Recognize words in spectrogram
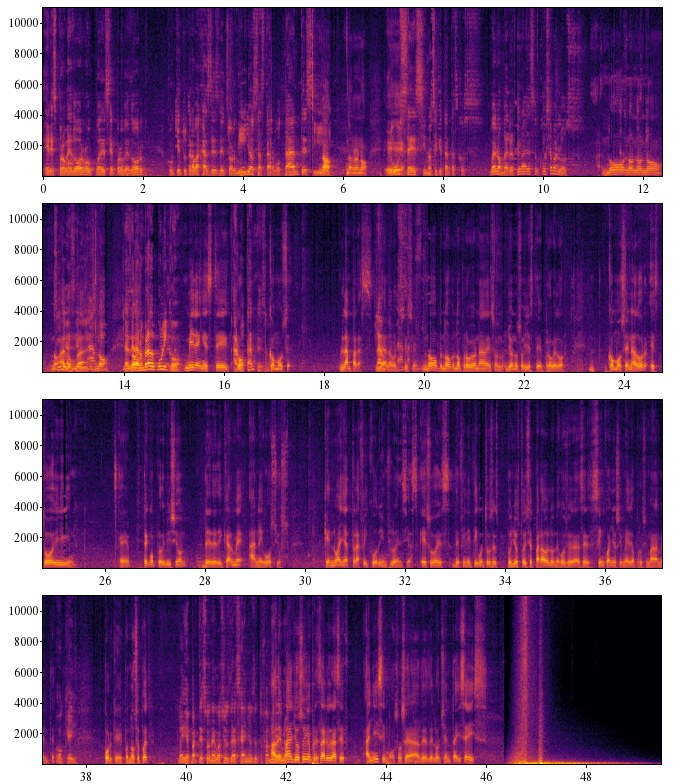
eres proveedor o puedes ser proveedor con quien tú trabajas desde tornillos hasta botantes y No, no, no, no. Eh, luces y no sé qué tantas cosas. Bueno, me refiero a eso. ¿Cómo se llaman los? no, no, no, no, no, Sí, las alumbra- del- Ah, no. Las no. del alumbrado público. Miren, este. Arbotantes, ¿no? Como se. Lámparas. Lámparas. Sí, sí. No, no, no proveo nada de eso. Yo no soy este proveedor. Como senador estoy. eh, tengo prohibición de dedicarme a negocios. Que no haya tráfico de influencias. Eso es definitivo. Entonces, pues yo estoy separado de los negocios desde hace cinco años y medio aproximadamente. Ok. Porque pues no se puede. No, y aparte son negocios de hace años de tu familia. Además, ¿no? yo soy empresario de hace añísimos, o sea, desde el 86.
